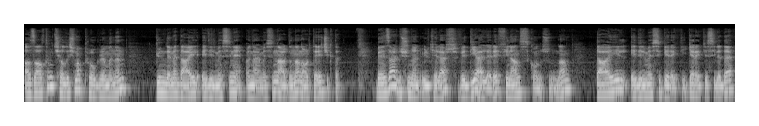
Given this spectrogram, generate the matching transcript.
azaltım çalışma programının gündeme dahil edilmesini önermesinin ardından ortaya çıktı. Benzer düşünen ülkeler ve diğerleri finans konusundan dahil edilmesi gerektiği gerekçesiyle de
